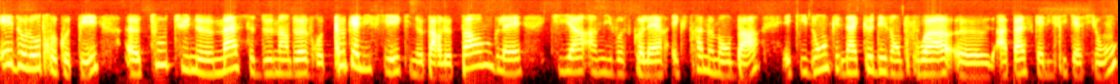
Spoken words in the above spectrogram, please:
et de l'autre côté, toute une masse de main-d'œuvre peu qualifiée qui ne parle pas anglais, qui a un niveau scolaire extrêmement bas et qui donc n'a que des emplois euh, à basse qualification.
